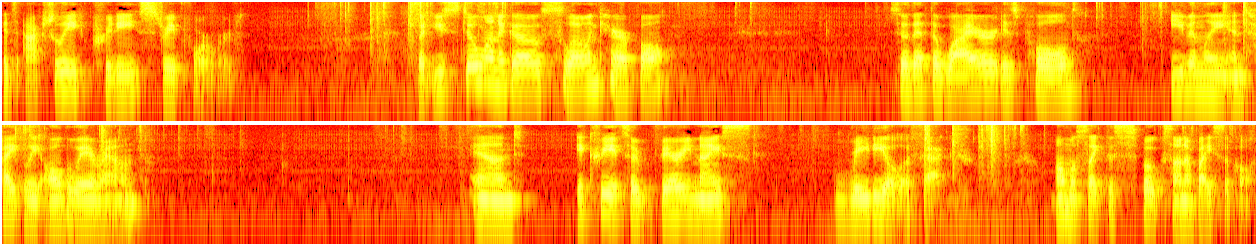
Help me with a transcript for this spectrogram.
it's actually pretty straightforward. But you still want to go slow and careful so that the wire is pulled evenly and tightly all the way around. And it creates a very nice radial effect, almost like the spokes on a bicycle.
